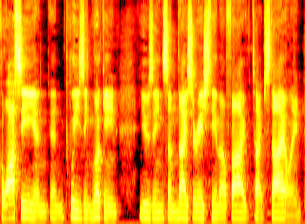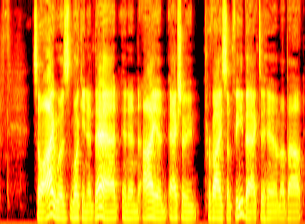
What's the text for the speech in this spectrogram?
glossy and, and pleasing looking using some nicer HTML5 type styling. So I was looking at that and then I had actually provided some feedback to him about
